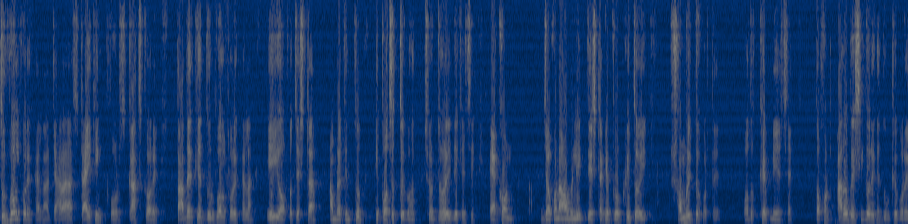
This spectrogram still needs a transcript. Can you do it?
দুর্বল করে ফেলা, যারা স্ট্রাইকিং ফোর্স কাজ করে, তাদেরকে দুর্বল করে ফেলা, এই অপচেষ্টা আমরা কিন্তু এই পঁচাত্তর বছর ধরেই দেখেছি। এখন যখন আওয়ামী লীগ দেশটাকে প্রকৃতই সমৃদ্ধ করতে পদক্ষেপ নিয়েছে, তখন আরও বেশি করে কিন্তু উঠে পড়ে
